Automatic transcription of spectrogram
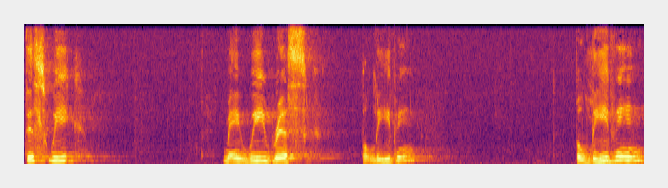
This week, may we risk believing believing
